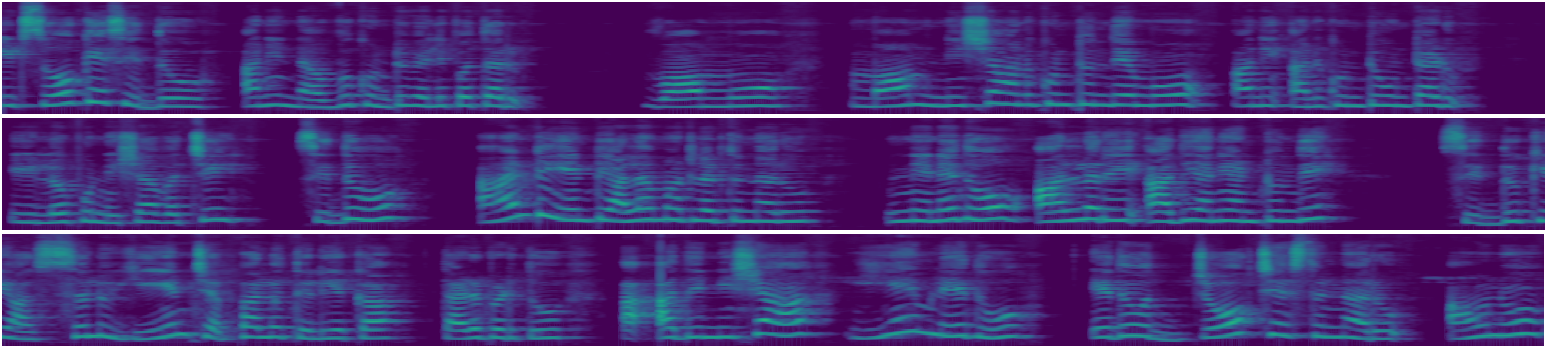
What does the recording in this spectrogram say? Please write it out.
ఇట్స్ ఓకే సిద్ధు అని నవ్వుకుంటూ వెళ్ళిపోతారు. వామ్మో మామ్ నిషా అనుకుంటుందేమో అని అనుకుంటూ ఉంటాడు. ఈలోపు నిషా వచ్చి సిద్ధు ఆంటీ ఏంటి అలా మాట్లాడుతున్నారు? నేనేదో అల్లరి అది అని అంటుంది. సిద్ధుకి అస్సలు ఏం చెప్పాలో తెలియక తడబడుతూ అది నిషా ఏం లేదు ఏదో జోక్ చేస్తున్నారు. అవును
